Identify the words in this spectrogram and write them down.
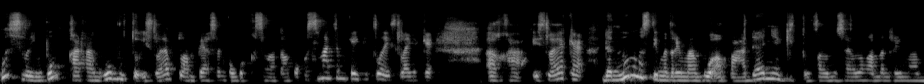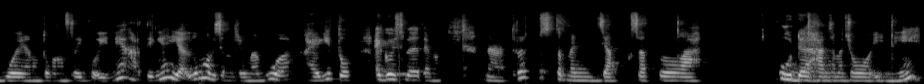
gue selingkuh karena gue butuh istilahnya pelampiasan kok gue kesel atau apa semacam kayak gitu lah istilahnya kayak uh, istilahnya kayak dan lu mesti menerima gue apa adanya gitu. Kalau misalnya lu nggak menerima gue yang tukang selingkuh ini artinya ya lu nggak bisa menerima gue kayak gitu. Egois banget emang. Nah terus semenjak setelah udahan sama cowok ini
